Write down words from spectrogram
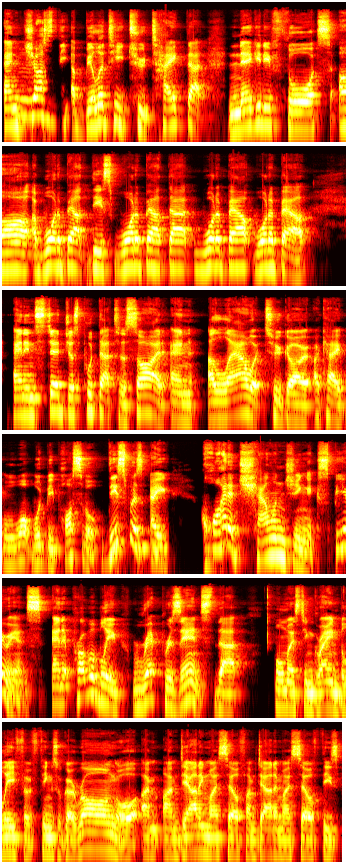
And mm. just the ability to take that negative thoughts, oh, what about this? What about that? What about, what about? and instead just put that to the side and allow it to go okay well what would be possible this was a mm-hmm. quite a challenging experience and it probably represents that almost ingrained belief of things will go wrong or I'm, I'm doubting myself i'm doubting myself these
